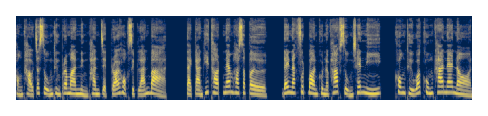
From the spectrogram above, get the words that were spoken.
ของเขาจะสูงถึงประมาณ 1,760 ล้านบาท แต่การที่ท็อตแนมฮอสเปอร์ ได้นักฟุตบอลคุณภาพสูงเช่นนี้ คงถือว่าคุ้มค่าแน่นอน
